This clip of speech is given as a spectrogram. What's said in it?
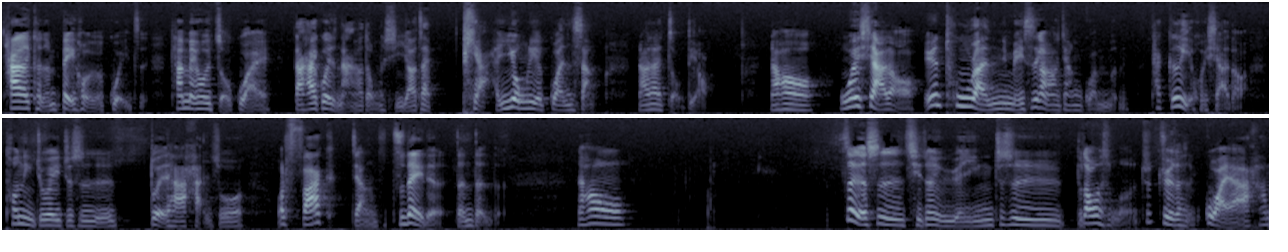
他可能背后有个柜子，他妹会走过来打开柜子拿个东西，然后再啪还用力的关上，然后再走掉。然后我会吓到，因为突然你没事干嘛这样关门？他哥也会吓到，Tony 就会就是对他喊说 “What fuck” 这样子之类的等等的，然后。这个是其中一个原因，就是不知道为什么就觉得很怪啊。他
